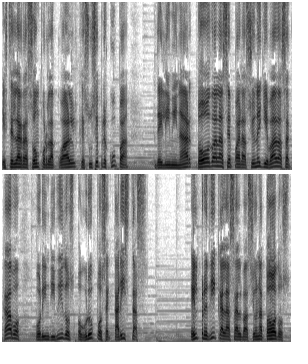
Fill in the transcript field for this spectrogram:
Esta es la razón por la cual Jesús se preocupa de eliminar todas las separaciones llevadas a cabo por individuos o grupos sectaristas. Él predica la salvación a todos.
